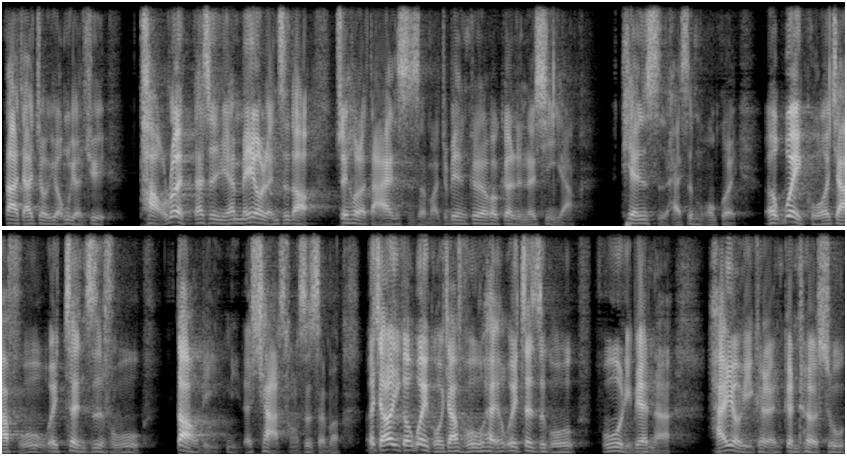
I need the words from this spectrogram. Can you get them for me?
大家就永远去讨论，但是也没有人知道最后的答案是什么，就变成个人个人的信仰。天使还是魔鬼？而为国家服务、为政治服务，到底你的下场是什么？而讲到一个为国家服务、还为政治服服务里面呢，还有一个人更特殊。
